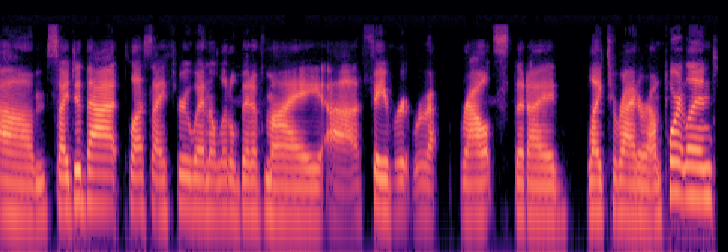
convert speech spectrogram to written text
Um, so I did that. Plus, I threw in a little bit of my uh, favorite ru- routes that I'd like to ride around Portland.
